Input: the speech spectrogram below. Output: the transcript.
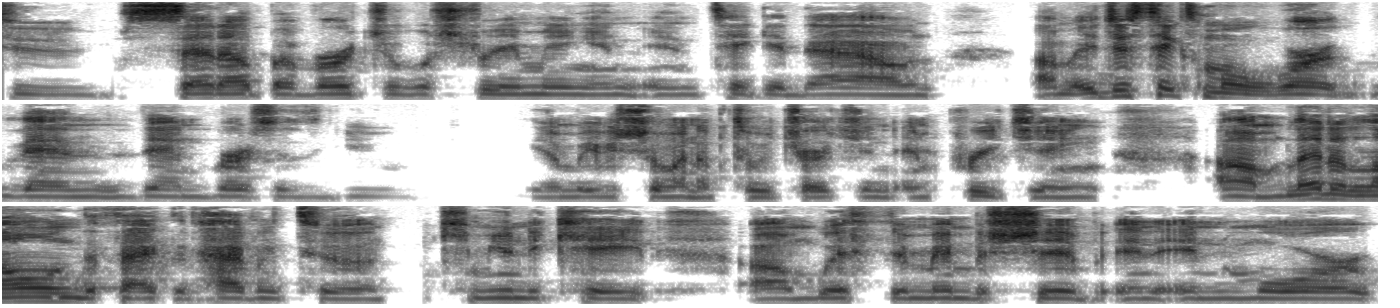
to set up a virtual streaming and, and take it down. Um, it just takes more work than than versus you you know maybe showing up to a church and, and preaching um, let alone the fact of having to communicate um, with their membership in, in more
